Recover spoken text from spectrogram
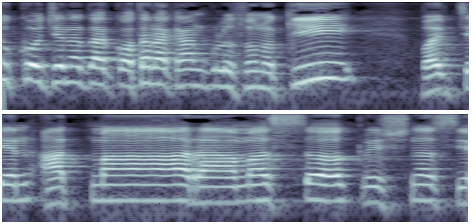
দুঃখ হচ্ছে না? তার কথাটা কানগুলো শোনো, কি? বলছেন, আত্মা রামস্য কৃষ্ণস্য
